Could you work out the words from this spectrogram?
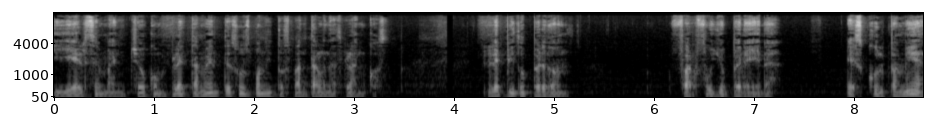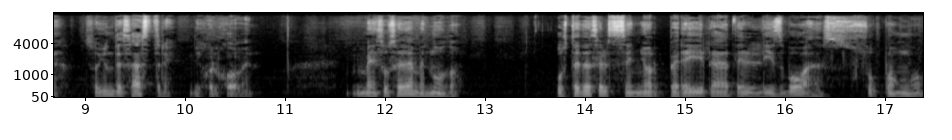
y él se manchó completamente sus bonitos pantalones blancos. Le pido perdón, farfulló Pereira. Es culpa mía, soy un desastre, dijo el joven. Me sucede a menudo. Usted es el señor Pereira de Lisboa, supongo.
